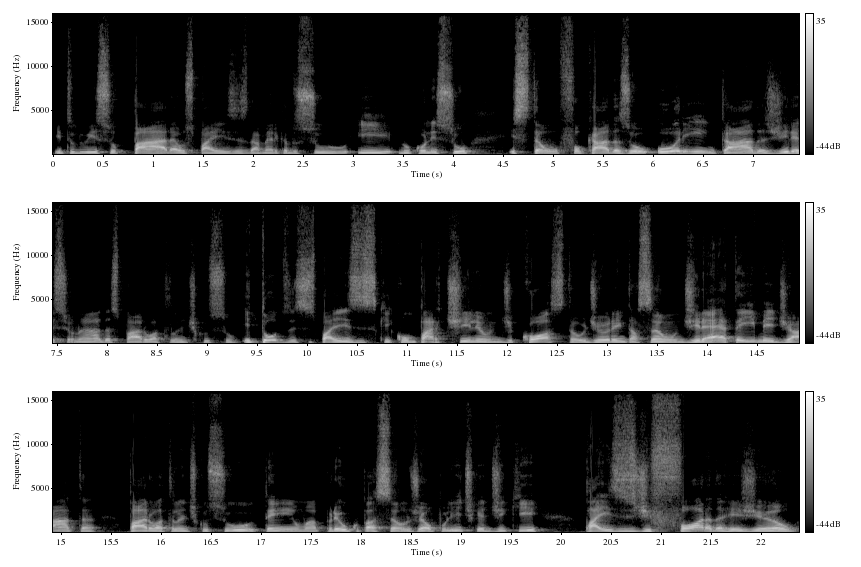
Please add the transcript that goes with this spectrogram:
e tudo isso para os países da América do Sul e no Cone Sul estão focadas ou orientadas, direcionadas para o Atlântico Sul. E todos esses países que compartilham de costa ou de orientação direta e imediata para o Atlântico Sul têm uma preocupação geopolítica de que países de fora da região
